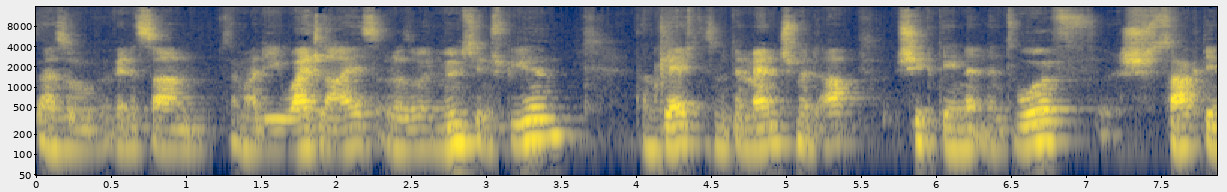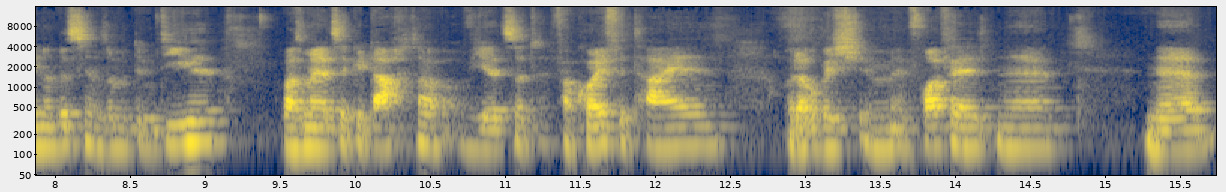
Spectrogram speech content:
also wenn es dann, sag mal, die White Lies oder so in München spielen, dann kläre ich das mit dem Management ab, schicke denen einen Entwurf, sage denen ein bisschen so mit dem Deal, was man jetzt gedacht hat, ob wir jetzt Verkäufe teilen oder ob ich im, im Vorfeld eine, eine,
